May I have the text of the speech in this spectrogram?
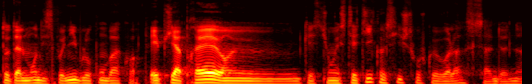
totalement disponible au combat. Et puis après, une question esthétique aussi, je trouve que voilà, ça donne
